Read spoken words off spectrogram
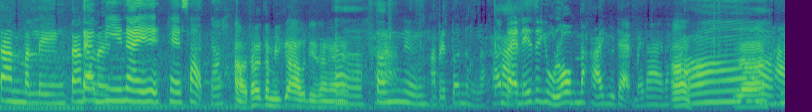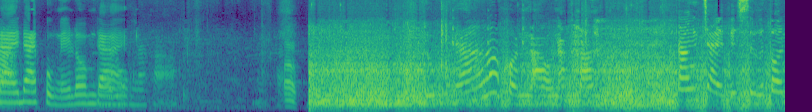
ต้านมะเร็งต้านแต่อะไรมีในเภสัชนะอ้าวถ้าจะมีก็เอาดิทั้งนั้นอ่านะต้นหนึ่ง เอาไปต้นหนึ่งนะคะ ค่ะ แต่อันนี้จะอยู่ร่มนะคะ อยู่แดดไม่ได้นะคะอ้าวอ๋อ เหรอ ได้ได้ปลูกในร่มได้ร่มนะคะ ดูนะคนเรานะคะ ตั้งใจไปซื้อต้น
